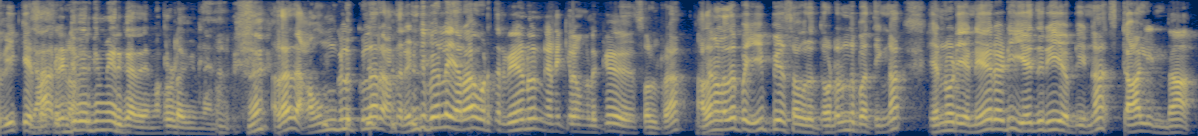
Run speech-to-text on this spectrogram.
வி கே யார் ரெண்டு பேருக்குமே இருக்காது மக்களோட அபிமானம்? அதாவது அவங்களுக்குள்ள அந்த ரெண்டு பேர்ல யாராவது ஒருத்தர் வேணும்னு நினைக்கிறவங்களுக்கு சொல்றேன். அதனாலதான் இப்ப இபிஎஸ் அவர் தொடர்ந்து பாத்தீங்கன்னா என்னுடைய நேரடி எதிரி அப்படின்னா ஸ்டாலின் தான்.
